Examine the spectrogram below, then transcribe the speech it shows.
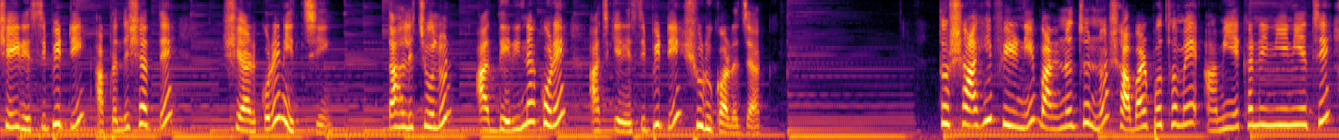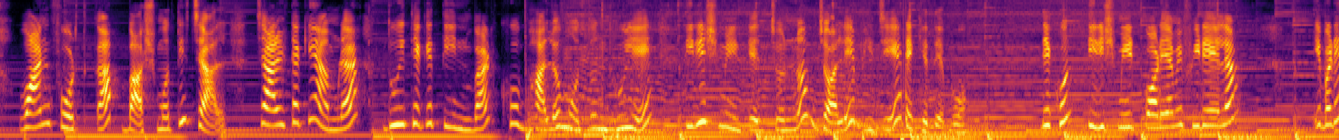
সেই রেসিপিটি আপনাদের সাথে শেয়ার করে নিচ্ছি। তাহলে চলুন আর দেরি না করে আজকে রেসিপিটি শুরু করা যাক। তো শাহি ফিরনি বানানোর জন্য সবার প্রথমে আমি এখানে নিয়ে নিয়েছি ওয়ান ফোর্থ কাপ বাসমতি চাল। চালটাকে আমরা দুই থেকে তিনবার খুব ভালো মতন ধুয়ে তিরিশ মিনিটের জন্য জলে ভিজিয়ে রেখে দেব। দেখুন, তিরিশ মিনিট পরে আমি ফিরে এলাম। এবারে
